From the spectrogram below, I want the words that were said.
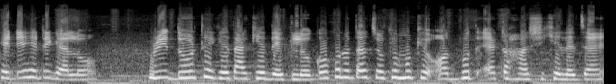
হেঁটে হেঁটে গেল। হৃদ দূর থেকে তাকিয়ে দেখল, কখনো তার চোখে মুখে অদ্ভুত এক হাসি খেলে যায়।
